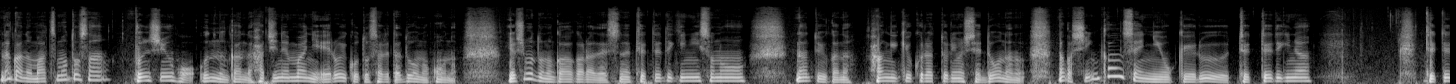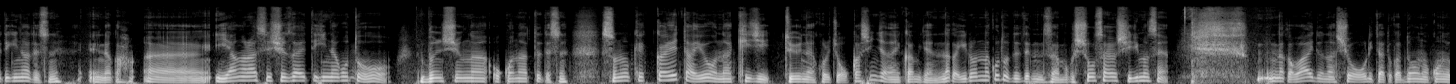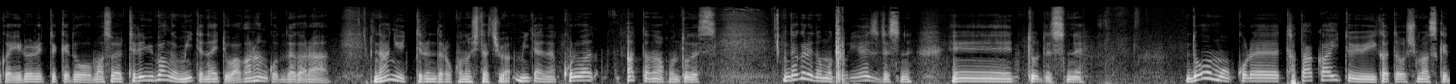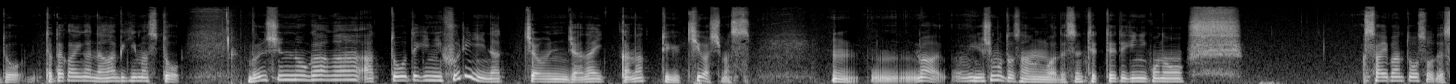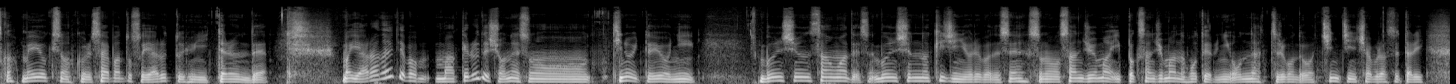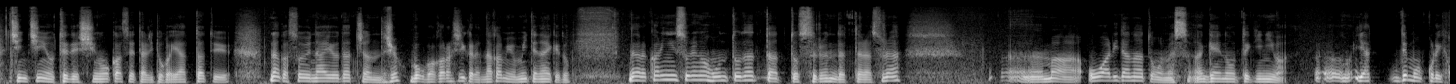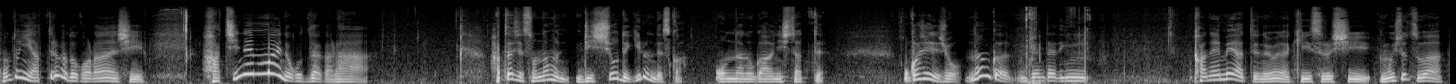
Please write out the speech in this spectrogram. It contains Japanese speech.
なんかあの、松本さん、文春法、うんぬんかんだ、8年前にエロいことされたどうのこうの。吉本の側からですね、徹底的にその、なんというかな、反撃を食らっておりまして、どうなの？なんか新幹線における徹底的な、徹底的なですね、なんか、嫌がらせ取材的なことを文春が行ってですね、その結果得たような記事というのはこれちょっとおかしいんじゃないかみたいな、なんかいろんなこと出てるんですが、僕詳細を知りません。なんかワイドな賞を降りたとかどうのこうのとかいろいろ言ってるけど、まあそれはテレビ番組見てないとわからんことだから、何を言ってるんだろうこの人たちは、みたいな、これはあったのは本当です。だけれども、とりあえずですね、えー、っとですね、どうもこれ、戦いという言い方をしますけど、戦いが長引きますと、文春の側が圧倒的に不利になっちゃうんじゃないかなという気はします。うん、まあ、吉本さんはですね、徹底的にこの、裁判闘争ですか？名誉毀損を含める裁判闘争をやるというふうに言ってるんで、まあ、やらないとやっぱ負けるでしょうね。その、昨日言ったように、文春さんはですね、文春の記事によればですね、その30万、1泊30万のホテルに女連れ込んで、チンチンしゃぶらせたり、チンチンを手でしごかせたりとかやったという、なんかそういう内容だっちゃうんでしょ？僕バカらしいから中身を見てないけど。だから仮にそれが本当だったとするんだったら、それは、まあ、終わりだなと思います。芸能的には。や、でもこれ本当にやってるかどうかわからないし、8年前のことだから、果たしてそんなもん立証できるんですか？女の側にしたって。おかしいでしょなんか全体的に金目当てのような気するし、もう一つは、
